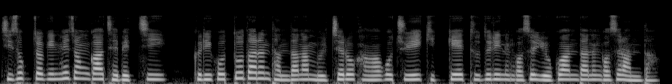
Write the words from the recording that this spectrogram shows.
지속적인 회전과 재배치, 그리고 또 다른 단단한 물체로 강하고 주의 깊게 두드리는 것을 요구한다는 것을 안다.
